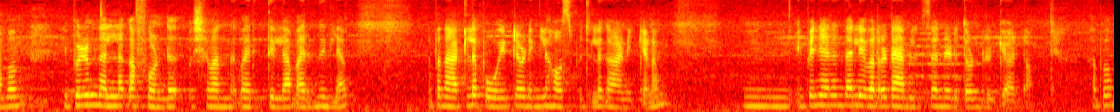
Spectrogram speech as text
അപ്പം ഇപ്പോഴും നല്ല കഫമുണ്ട്. പക്ഷെ വന്ന് വരുത്തില്ല വരുന്നില്ല. അപ്പോൾ നാട്ടിൽ പോയിട്ട് എവിടെയെങ്കിലും ഹോസ്പിറ്റലിൽ കാണിക്കണം. ഇപ്പം ഞാൻ എന്തായാലും ഇവരുടെ ടാബ്ലറ്റ്സ് തന്നെ എടുത്തുകൊണ്ടിരിക്കുക കേട്ടോ. അപ്പം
